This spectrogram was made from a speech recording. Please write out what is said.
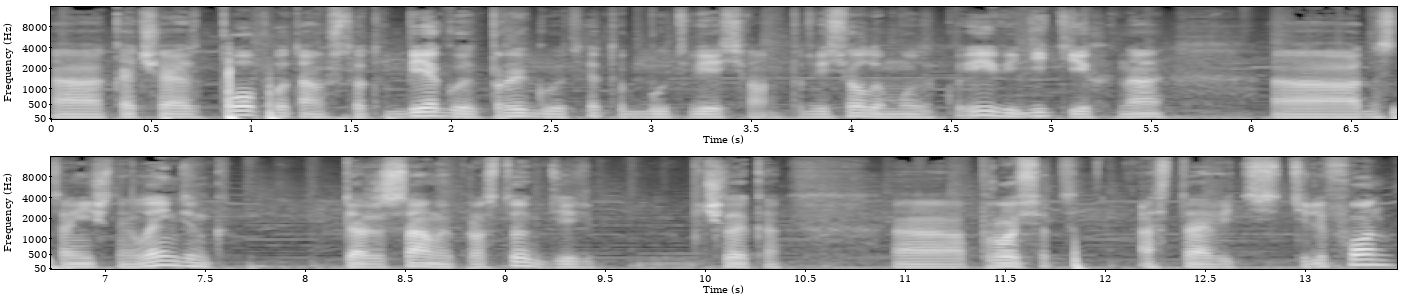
э, качают попу, там что-то бегают, прыгают. Это будет весело, под веселую музыку. И ведите их на э, одностраничный лендинг, даже самый простой, где человека э, просят оставить телефон.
